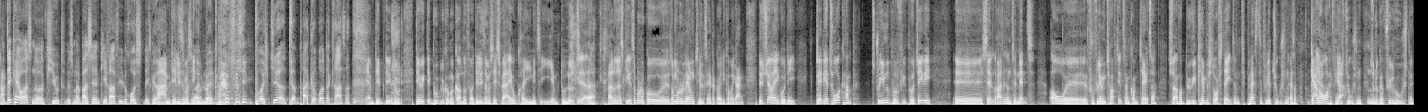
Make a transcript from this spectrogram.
Og det kan jo også noget cute, hvis man bare ser en giraf i et rustning. Nej, men det er ligesom at se en og en 0 kamp. vandbøffel i en brøndjert, der bare går rundt og græsser. Jamen, det, det, du, det er jo ikke det, publikum er kommet for. Det er ligesom at se Sverige og Ukraine til EM. Du er nødt til at, Ja. der er nødt til at ske, så må, du gå, øh, så må du lave nogle tiltag, der gør, at de kommer i gang. Det synes jeg er en rigtig god idé. Gladiatorkamp, streamet på, på tv, øh, selv rettigheden til Nent, og øh, få Flemming Toft ind som kommentator, sørg for at bygge et kæmpestort stadion til plads til flere tusind, altså gerne Ja, over 70.000, ja. så du kan fylde husene.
